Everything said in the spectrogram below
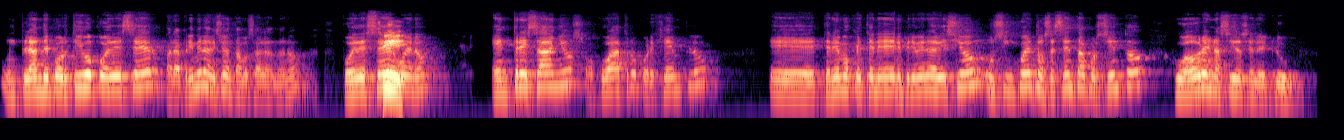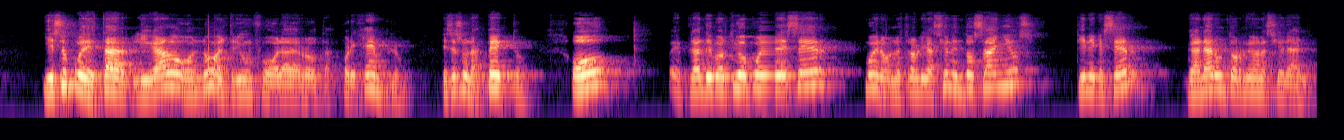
un plan deportivo puede ser, para primera división estamos hablando, ¿no? Puede ser, Sí. bueno, en tres años o cuatro, por ejemplo, eh, tenemos que tener en primera división un 50 o 60% jugadores nacidos en el club. Y eso puede estar ligado o no al triunfo o la derrota, por ejemplo. Ese es un aspecto. O el plan deportivo puede ser, bueno, nuestra obligación en dos años tiene que ser ganar un torneo nacional.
